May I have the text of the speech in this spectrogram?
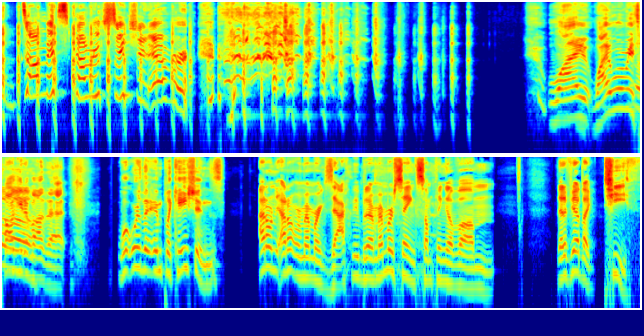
the dumbest conversation ever. why? Why were we talking Uh. about that? What were the implications? I don't I don't remember exactly, but I remember saying something of um that if you had like teeth,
